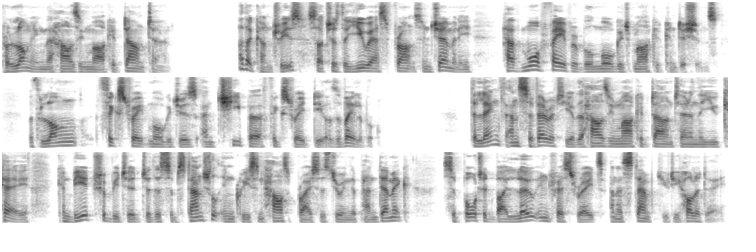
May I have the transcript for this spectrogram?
prolonging the housing market downturn. Other countries, such as the US, France, and Germany, have more favorable mortgage market conditions, with long fixed rate mortgages and cheaper fixed rate deals available. The length and severity of the housing market downturn in the UK can be attributed to the substantial increase in house prices during the pandemic, supported by low interest rates and a stamp duty holiday.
